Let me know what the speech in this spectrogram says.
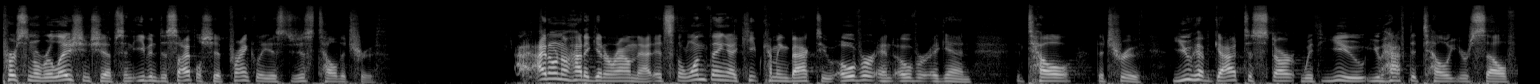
personal relationships, and even discipleship, frankly, is to just tell the truth. I, I don't know how to get around that. It's the one thing I keep coming back to over and over again tell the truth. You have got to start with you. You have to tell yourself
